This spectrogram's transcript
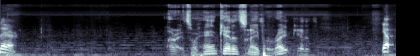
There. All right, so hand cannon sniper, right? Yep.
